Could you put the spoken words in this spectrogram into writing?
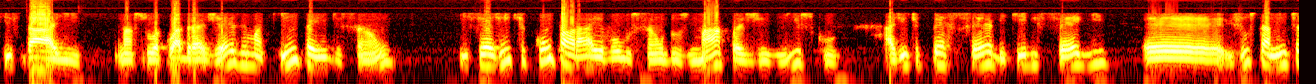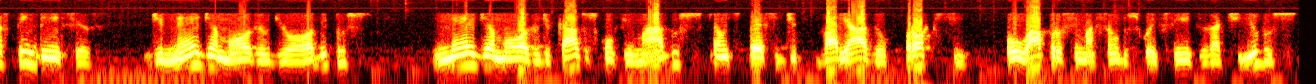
que está aí na sua 45ª edição, e se a gente comparar a evolução dos mapas de risco, a gente percebe que ele segue é, justamente as tendências de média móvel de óbitos, média móvel de casos confirmados, que é uma espécie de variável proxy ou aproximação dos coeficientes ativos,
